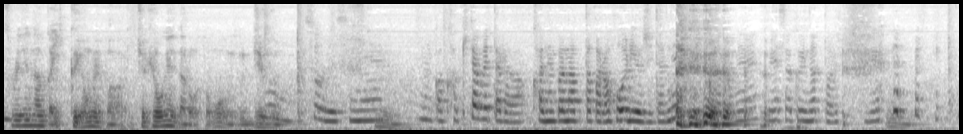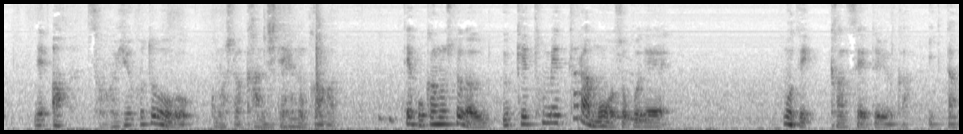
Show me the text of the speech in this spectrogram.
それでなんか一句読めば一応表現だろうと思う十分、うんそうですね、うん。なんか柿食べたら鐘が鳴ったから法隆寺だね。って言ったらね。名作になったんですね。うん。であそういうことをこの人は感じてるのかって他の人がう受け止めたらもうそこで、もうで完成というか一旦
